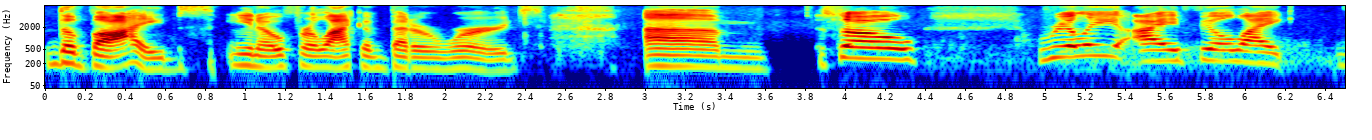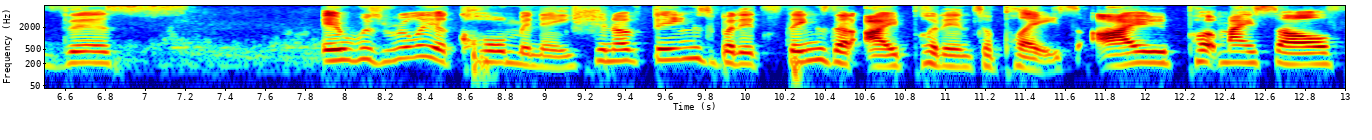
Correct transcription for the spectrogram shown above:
the vibes you know for lack of better words. Um so really i feel like this it was really a culmination of things, but it's things that I put into place. I put myself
